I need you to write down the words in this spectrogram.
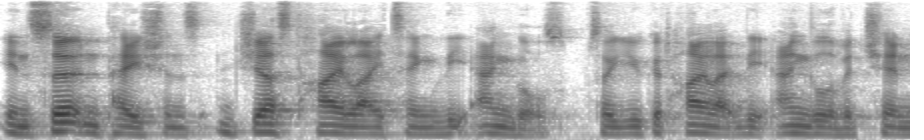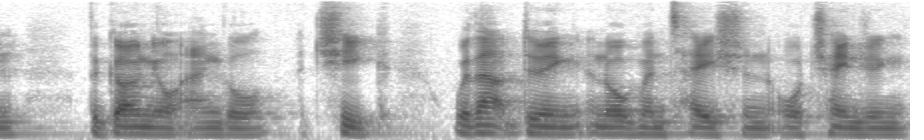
in certain patients just highlighting the angles. So you could highlight the angle of a chin, the gonial angle, a cheek, without doing an augmentation or changing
